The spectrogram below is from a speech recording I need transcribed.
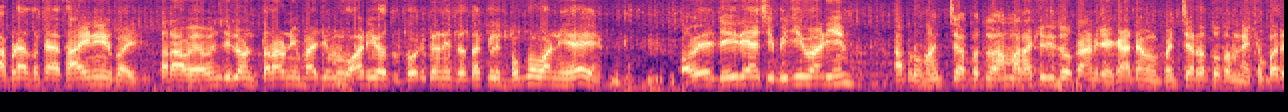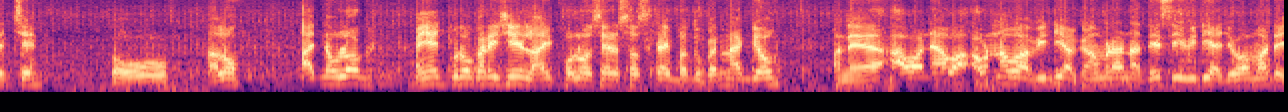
આપણે તો કઈ થાય નહીં ભાઈ. તરાવ એવંજી લો તરાવની બાજુમાં વાડી હતું થોડી ઘણી તો તકલીફ ભોગવવાની હે. હવે જઈ રહ્યા છીએ બીજી વાડી આપણું હંચા બધું આમાં રાખી દીધો, કારણ કે ગાડામાં પંચર હતો, તમને ખબર જ છે. તો હાલો, આજનો વ્લોગ અહીંયા જ પૂરો કરી છે લાઈક ફોલો શેર સબસ્ક્રાઈબ બધું કરી નાખજો. અને આવા ને આવા અવનવા વિડીયા ગામડાના દેશી વિડીયા જોવા માટે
